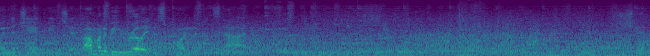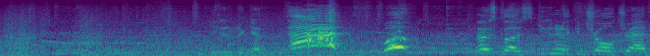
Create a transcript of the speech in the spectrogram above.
win the championship. I'm going to be really disappointed if it's not. Shit. Get it together. Ah! Woo! That was close. Get into the control, Trev.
